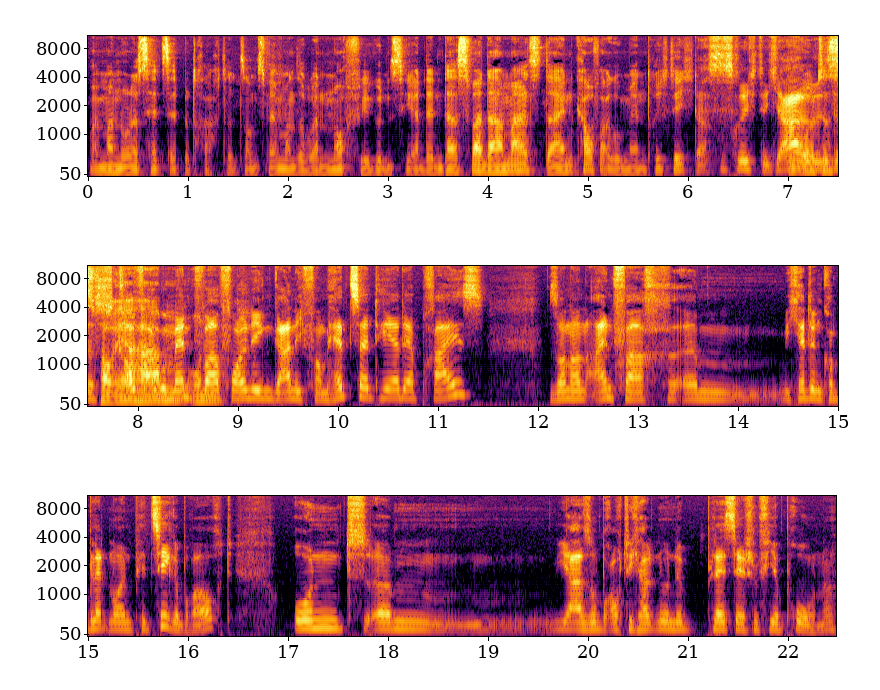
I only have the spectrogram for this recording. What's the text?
wenn man nur das Headset betrachtet. Sonst wäre man sogar noch viel günstiger. Denn das war damals dein Kaufargument, richtig? Das ist richtig, ja. Du wolltest das VR Kaufargument war vor allen Dingen gar nicht vom Headset her der Preis, sondern einfach, ähm, ich hätte einen komplett neuen PC gebraucht. Und ähm, ja, so brauchte ich halt nur eine PlayStation 4 Pro. Ne?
